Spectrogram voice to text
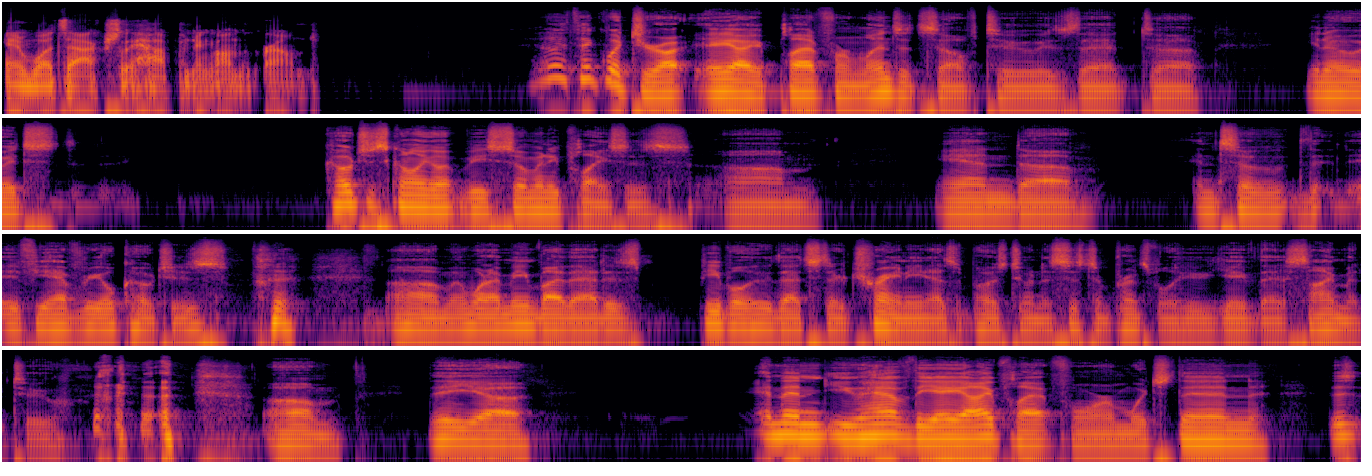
and what's actually happening on the ground. And I think what your AI platform lends itself to is that, uh, you know, it's coaches can only be so many places. Um, and, uh, and so th- if you have real coaches, um, and what I mean by that is people who that's their training as opposed to an assistant principal who you gave the assignment to. um, the uh, and then you have the AI platform, which then this,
